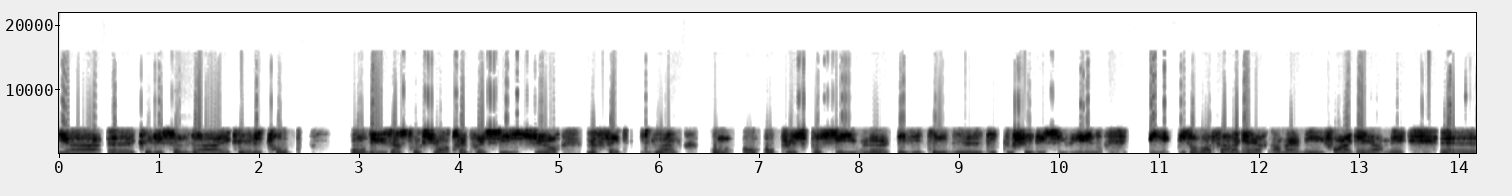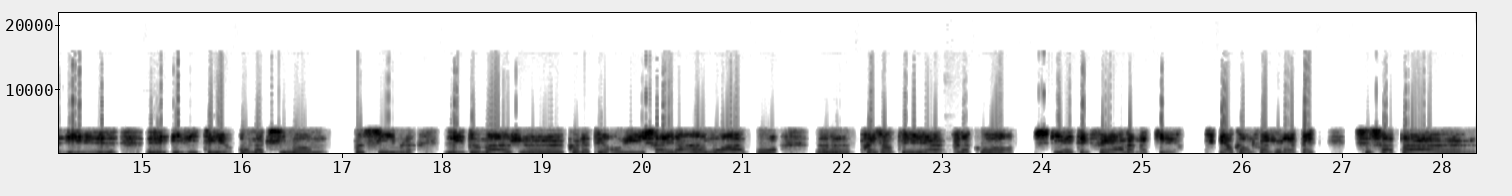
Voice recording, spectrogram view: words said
y a, que les soldats et que les troupes ont des instructions très précises sur le fait qu'ils doivent au, plus possible éviter de toucher des civils ils, ont le droit de faire la guerre quand même. Ils font la guerre, mais et, éviter au maximum possible les dommages collatéraux. Et Israël a un mois pour présenter à, la Cour ce qui a été fait en la matière. Et encore une fois, je le répète, ce sera pas, euh,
